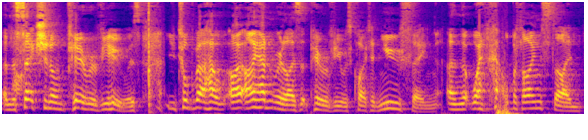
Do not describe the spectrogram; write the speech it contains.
And the oh. section on peer review was you talk about how I, I hadn't realised that peer review was quite a new thing, and that when Albert Einstein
